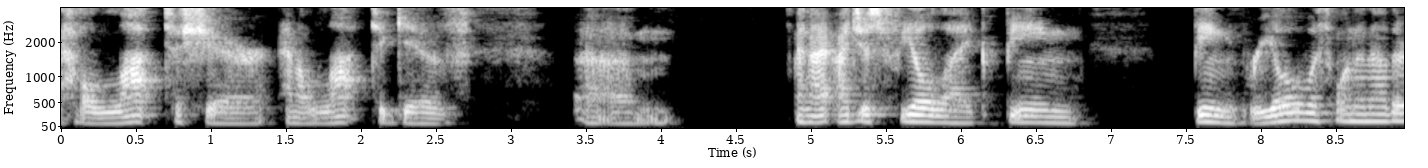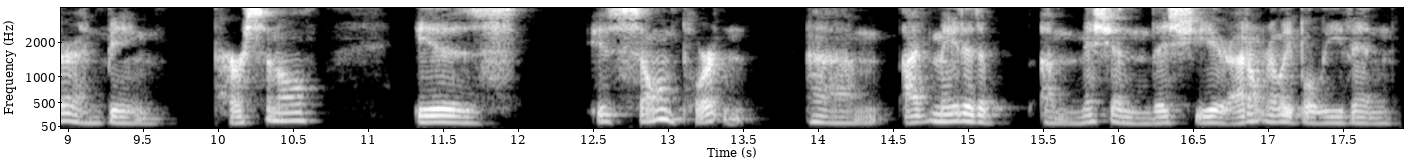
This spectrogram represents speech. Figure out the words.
have a lot to share and a lot to give. Um, and I, I just feel like being being real with one another and being personal is is so important. Um, I've made it a, a, mission this year. I don't really believe in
